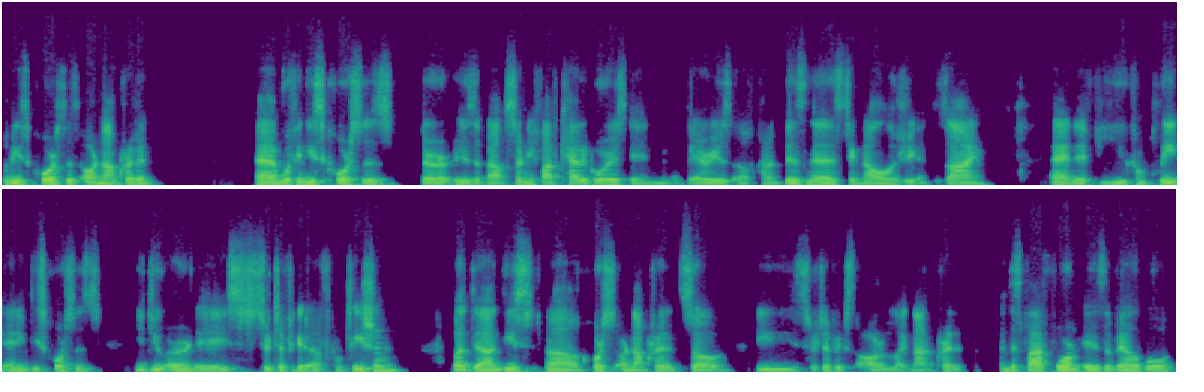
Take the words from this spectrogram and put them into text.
So these courses are non-credit. And within these courses, there is about 75 categories in the areas of kind of business, technology, and design. And if you complete any of these courses, you do earn a certificate of completion, but uh, these uh, courses are non-credit. So these certificates are like non-credit. And this platform is available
